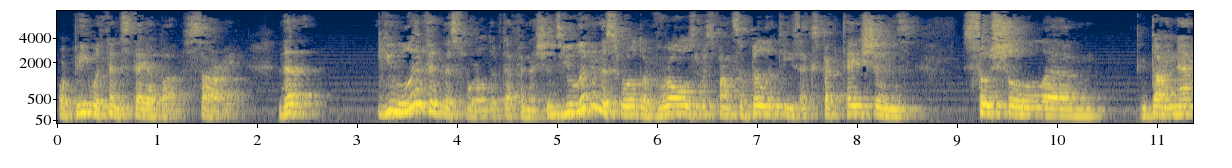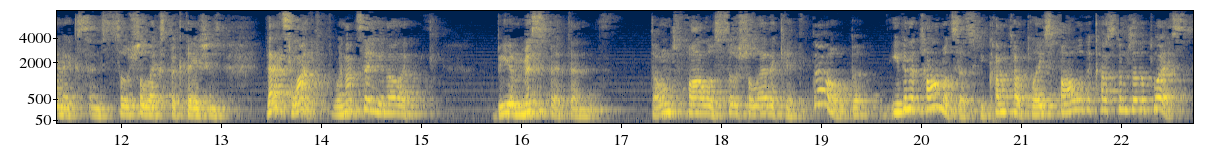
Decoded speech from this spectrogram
or be within, stay above. Sorry. That you live in this world of definitions. You live in this world of roles, responsibilities, expectations, social um, dynamics, and social expectations. That's life. We're not saying, you know, like, be a misfit and don't follow social etiquette. No, but even the Talmud says, if you come to a place, follow the customs of the place.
